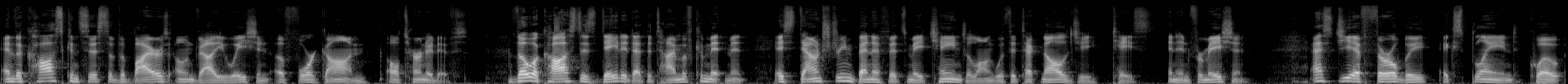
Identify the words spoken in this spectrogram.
and the cost consists of the buyer's own valuation of foregone alternatives. Though a cost is dated at the time of commitment, its downstream benefits may change along with the technology, taste, and information. SGF G.F. Thirlby explained, quote,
